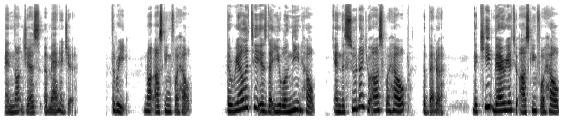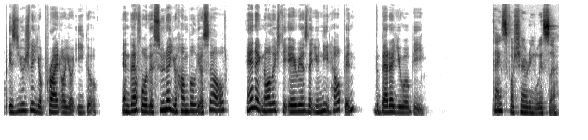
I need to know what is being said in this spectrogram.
and not just a manager. 3. Not asking for help. The reality is that you will need help, and the sooner you ask for help, the better. The key barrier to asking for help is usually your pride or your ego, and therefore, the sooner you humble yourself and acknowledge the areas that you need help in, the better you will be. Thanks for sharing, Lisa.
